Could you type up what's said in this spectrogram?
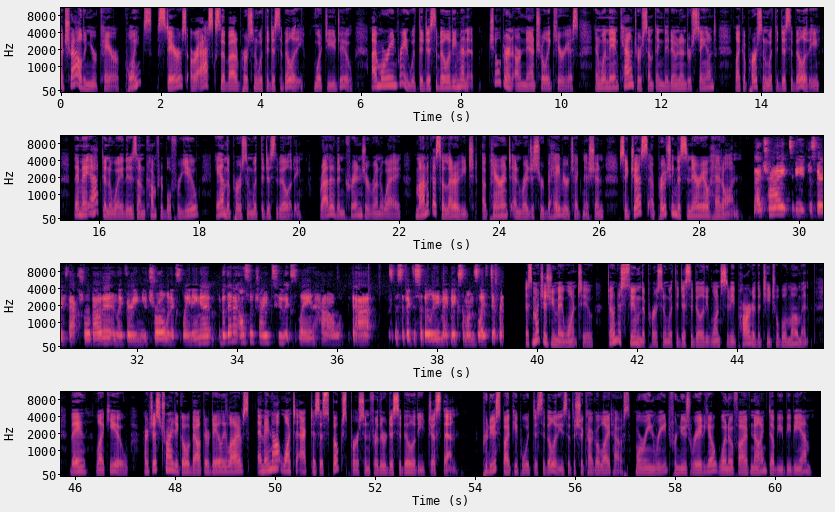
A child in your care points, stares, or asks about a person with a disability. What do you do? I'm Maureen Reid with the Disability Minute. Children are naturally curious, and when they encounter something they don't understand, like a person with a disability, they may act in a way that is uncomfortable for you and the person with the disability. Rather than cringe or run away, Monica Solarewicz, a parent and registered behavior technician, suggests approaching the scenario head on. I try to be just very factual about it and like very neutral when explaining it. But then I also try to explain how that specific disability might make someone's life different. As much as you may want to, don't assume the person with the disability wants to be part of the teachable moment. They, like you, are just trying to go about their daily lives and may not want to act as a spokesperson for their disability just then. Produced by people with disabilities at the Chicago Lighthouse. Maureen Reid for News Radio 1059 WBBM.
